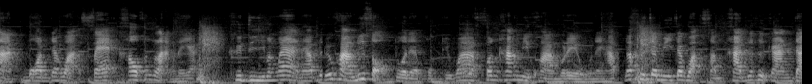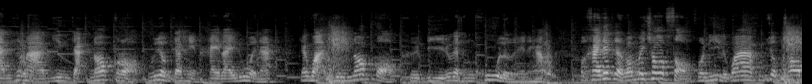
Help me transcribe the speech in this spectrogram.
ตัดบอลจังหวะแซะเข้าข้างหลังเนี่ยคือดีมากๆนะครับด้วยความที่ 2 ตัวเนี่ยผมถือว่าค่อนข้างมีความเร็วนะครับแล้วคือจะมีจังหวะสำคัญก็คือการดันขึ้นมายิงจากนอกกรอบคุณผู้ชมจะเห็นไฮไลท์ด้วยนะจังหวะยิงนอกกรอบคือดีด้วยกันทั้งคู่เลยนะครับใครถ้าเกิดว่าไม่ชอบ 2 คนนี้หรือว่าคุณผู้ชมชอบ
